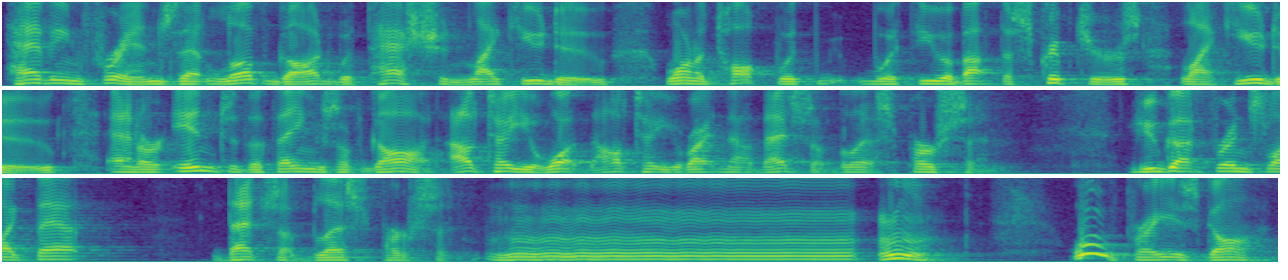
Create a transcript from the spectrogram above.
Having friends that love God with passion like you do, want to talk with, with you about the scriptures like you do, and are into the things of God. I'll tell you what, I'll tell you right now, that's a blessed person. You got friends like that? That's a blessed person. Mm-mm. Woo, praise God.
